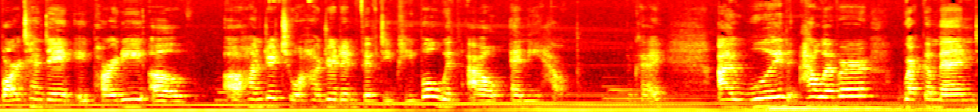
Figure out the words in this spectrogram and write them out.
bartending a party of 100 to 150 people without any help. Okay? I would, however, recommend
